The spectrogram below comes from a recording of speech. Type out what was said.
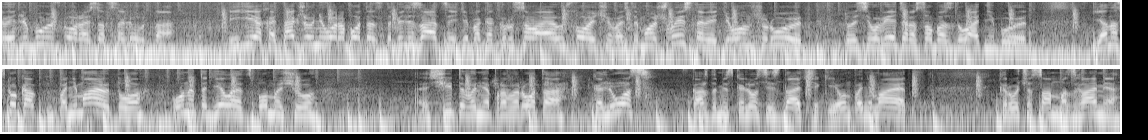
Выставить, любую скорость абсолютно. И ехать. Также у него работает стабилизация, типа как курсовая устойчивость. Ты можешь выставить, и он шурует. То есть его ветер особо сдувать не будет. Я насколько понимаю, то он это делает с помощью э, считывания проворота колес. В каждом из колес есть датчики. И он понимает, короче, сам мозгами,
